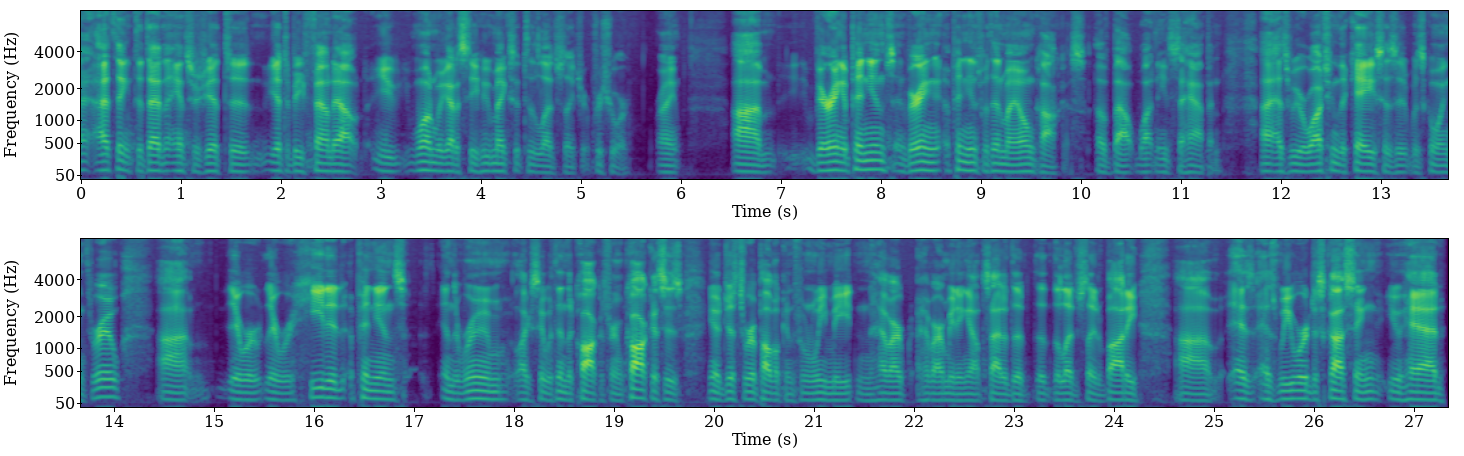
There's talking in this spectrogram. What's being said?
I think that that answer is yet to yet to be found out. You one, we got to see who makes it to the legislature for sure, right? Um, varying opinions and varying opinions within my own caucus about what needs to happen. Uh, as we were watching the case as it was going through, uh, there were there were heated opinions in the room, like I say, within the caucus room. Caucus is, you know, just the Republicans when we meet and have our have our meeting outside of the the, the legislative body. Uh, as as we were discussing, you had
